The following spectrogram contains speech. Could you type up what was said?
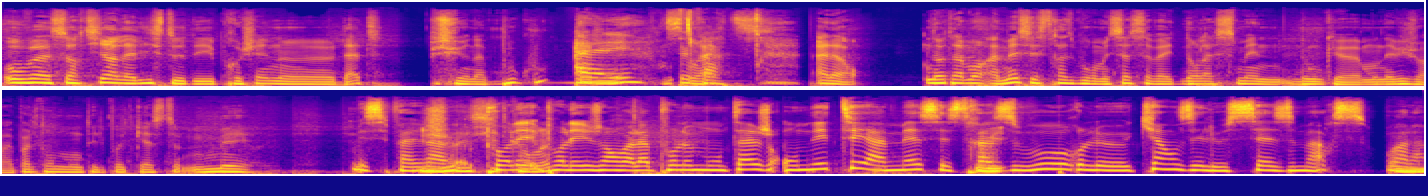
On va sortir la liste des prochaines euh, dates, puisqu'il y en a beaucoup. Allez. c'est Ouais. parti. Alors, notamment à Metz et Strasbourg, mais ça, ça va être dans la semaine. Donc, euh, à mon avis, j'aurai pas le temps de monter le podcast. Mais Mais c'est pas grave. le Pour les, pour les gens, voilà, pour le montage, on était à Metz et Strasbourg le 15 et le 16 mars. Voilà.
